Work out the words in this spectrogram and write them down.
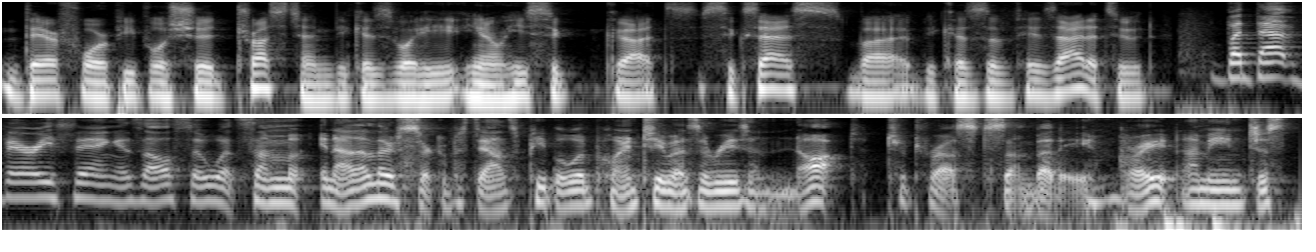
therefore people should trust him because what he, you know, he's got success but because of his attitude. But that very thing is also what some in another circumstance people would point to as a reason not to trust somebody, right? I mean, just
